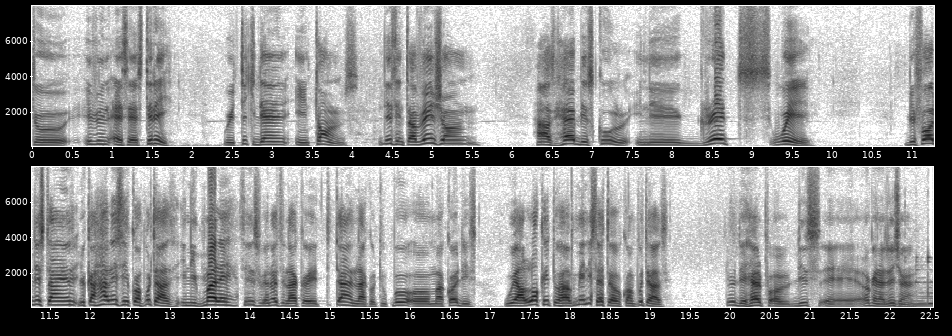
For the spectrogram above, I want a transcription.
to even SS3. We teach them in turns. This intervention has helped the school in a great way. Before this time, you can hardly see computers in Igmale, since we're not like a town like Otukpo or Makodi. We are lucky to have many set of computers through the help of this uh, organization.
